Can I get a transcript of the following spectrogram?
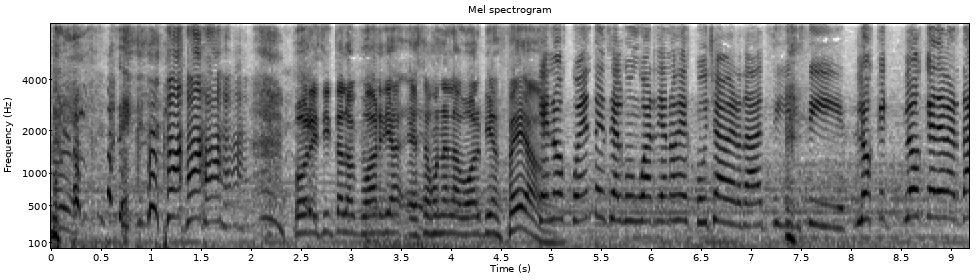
Pobrecita los guardias, esa es una labor bien fea. Que nos cuenten si algún guardia nos escucha, ¿verdad? Si, si los que los que de verdad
